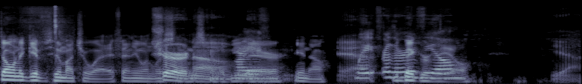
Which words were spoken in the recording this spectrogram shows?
Don't want to give too much away. If anyone Sure, listening is going no. to be Right. there, you know, Yeah. Wait for the, the big reveal. reveal. Yeah.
